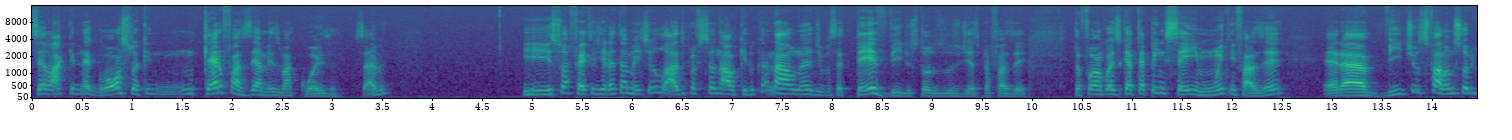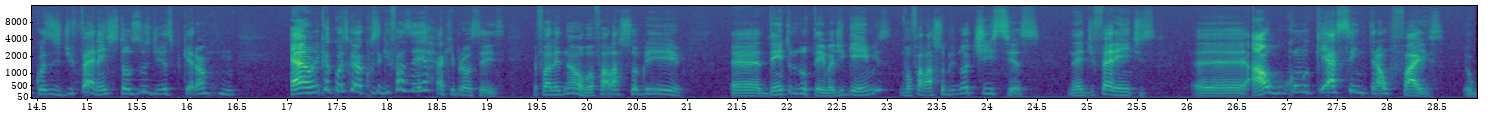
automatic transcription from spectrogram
sei lá, aquele negócio aqui, não quero fazer a mesma coisa, sabe? E isso afeta diretamente o lado profissional aqui do canal, né? De você ter vídeos todos os dias para fazer. Então foi uma coisa que até pensei muito em fazer, era vídeos falando sobre coisas diferentes todos os dias, porque era, era a única coisa que eu ia conseguir fazer aqui para vocês. Eu falei, não, eu vou falar sobre, é, dentro do tema de games, vou falar sobre notícias, né, diferentes. É, algo como que a Central faz. Eu,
